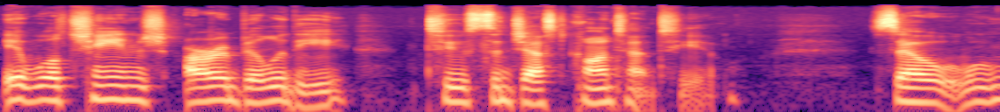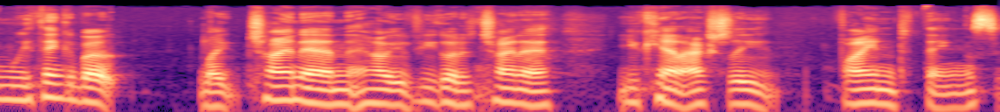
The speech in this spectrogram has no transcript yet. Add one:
it will change our ability to suggest content to you. So when we think about like China and how if you go to China, you can't actually find things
